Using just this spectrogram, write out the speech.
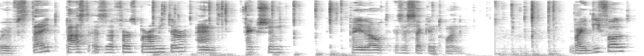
with state passed as the first parameter and action payload as the second one. By default,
